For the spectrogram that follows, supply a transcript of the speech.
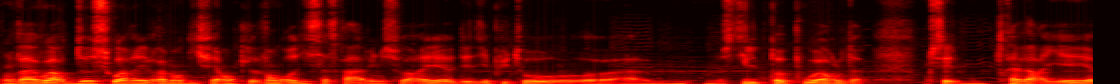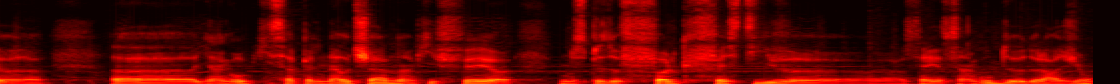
on va avoir deux soirées vraiment différentes. Le vendredi, ça sera une soirée dédiée plutôt au, style pop world. C'est très varié. Euh, euh, Il y a un groupe qui s'appelle Naochan hein, qui fait euh, une espèce de folk festive. euh, c'est un groupe de, la région.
